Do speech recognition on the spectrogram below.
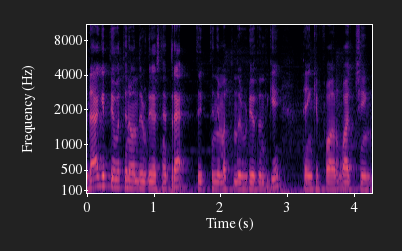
ಇದಾಗಿತ್ತು ಇವತ್ತಿನ ಒಂದು ವಿಡಿಯೋ ಸ್ನೇಹಿತರೆ. ಸಿಗ್ತೀನಿ ಮತ್ತೊಂದು ವಿಡಿಯೋದೊಂದಿಗೆ. Thank you for watching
